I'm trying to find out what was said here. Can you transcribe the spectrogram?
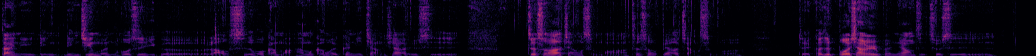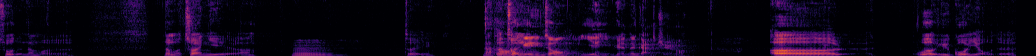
带你领领进门或是一个老师或干嘛，他们可能会跟你讲一下，就是这时候要讲什么啊，这时候不要讲什么。对，可是不会像日本那样子，就是做的那么那么专业了。嗯，对。那他会给你这种演员的感觉吗？呃，我有遇过有的，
